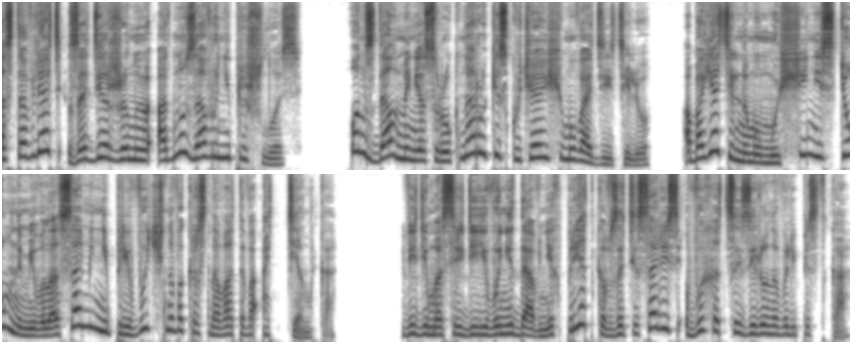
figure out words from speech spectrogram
Оставлять задержанную одну Завру не пришлось. Он сдал меня с рук на руки скучающему водителю, обаятельному мужчине с темными волосами непривычного красноватого оттенка. Видимо, среди его недавних предков затесались выходцы зеленого лепестка.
